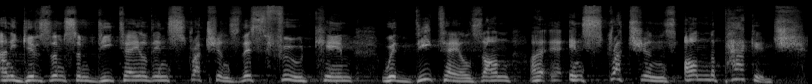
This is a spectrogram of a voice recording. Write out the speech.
And He gives them some detailed instructions. This food came with details on uh, instructions on the package.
